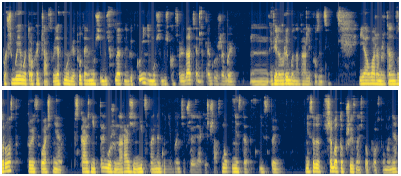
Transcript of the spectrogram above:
potrzebujemy trochę czasu. Jak mówię, tutaj musi być flat na Bitcoinie, musi być konsolidacja do tego, żeby wieloryby nabrali pozycję. I ja uważam, że ten wzrost to jest właśnie wskaźnik tego, że na razie nic fajnego nie będzie przez jakiś czas. No niestety, niestety, niestety trzeba to przyznać po prostu, no nie?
